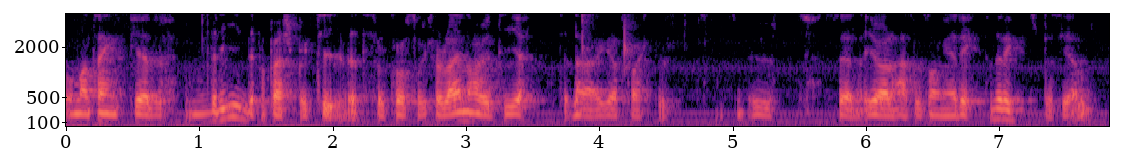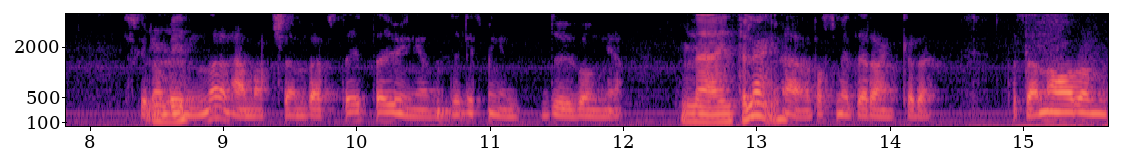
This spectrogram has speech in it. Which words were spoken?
om man tänker vrider på perspektivet så Coastal Carolina har ju ett jätteläge att faktiskt liksom ut, göra den här säsongen riktigt, riktigt speciell. Skulle de Mm. vinna den här matchen, Webb State är ju ingen, det är liksom ingen duvunge. Nej, inte längre. Även fast de inte är rankade. För sen har de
